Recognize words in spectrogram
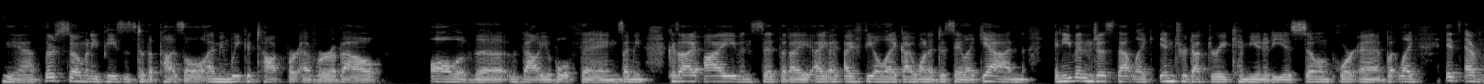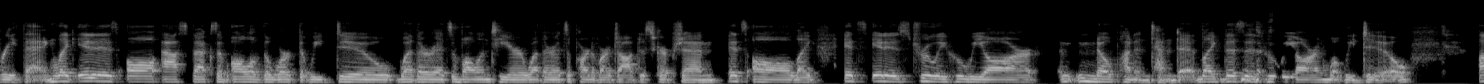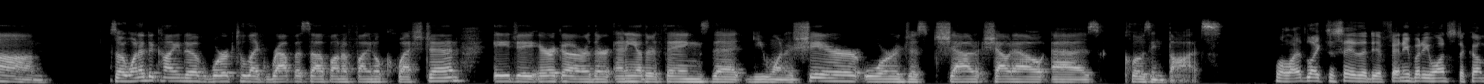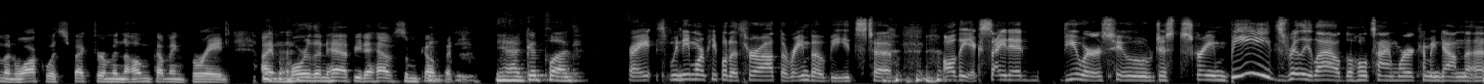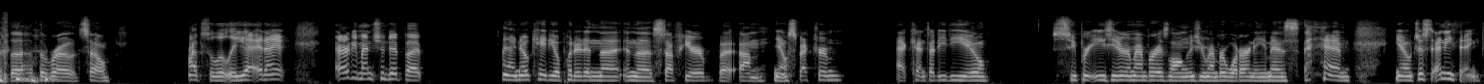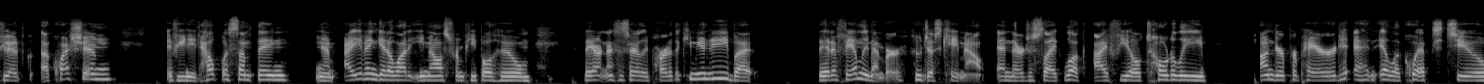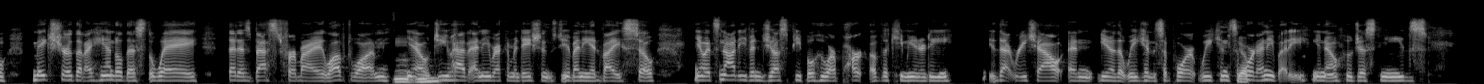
yeah there's so many pieces to the puzzle i mean we could talk forever about all of the valuable things. I mean, because I I even sit that I, I I feel like I wanted to say like yeah, and and even just that like introductory community is so important, but like it's everything. Like it is all aspects of all of the work that we do, whether it's volunteer, whether it's a part of our job description. It's all like it's it is truly who we are no pun intended. Like this is who we are and what we do. Um, so I wanted to kind of work to like wrap us up on a final question. AJ, Erica, are there any other things that you want to share or just shout shout out as closing thoughts? Well, I'd like to say that if anybody wants to come and walk with Spectrum in the homecoming parade, I'm more than happy to have some company. Yeah, good plug. Right. We need more people to throw out the rainbow beads to all the excited viewers who just scream beads really loud the whole time we're coming down the the, the road. So absolutely, yeah. And I I already mentioned it, but and I know Katie will put it in the in the stuff here, but um, you know, Spectrum at Kent.edu, super easy to remember as long as you remember what our name is, and you know, just anything. If you have a question, if you need help with something, you know, I even get a lot of emails from people who they aren't necessarily part of the community, but they had a family member who just came out and they're just like, look, I feel totally underprepared and ill-equipped to make sure that I handle this the way that is best for my loved one. Mm-hmm. You know, mm-hmm. do you have any recommendations? Do you have any advice? So, you know, it's not even just people who are part of the community that reach out and you know that we can support. We can support yep. anybody, you know, who just needs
